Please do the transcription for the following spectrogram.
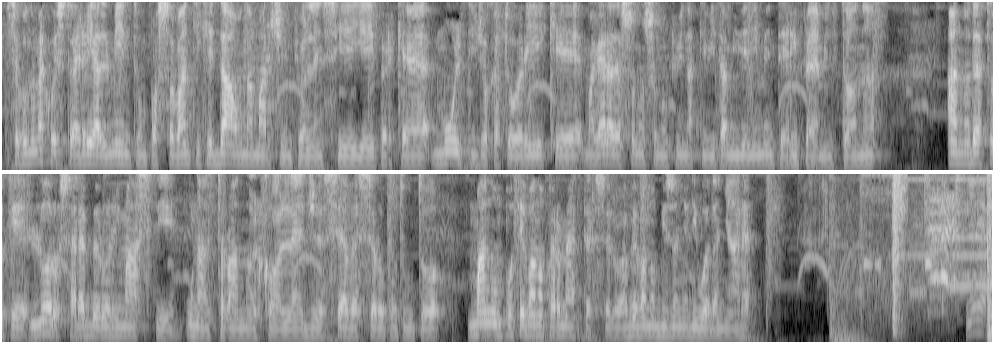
secondo me questo è realmente un passo avanti che dà una marcia in più all'NCAA perché molti giocatori che magari adesso non sono più in attività, mi viene in mente Rip Hamilton, hanno detto che loro sarebbero rimasti un altro anno al college se avessero potuto, ma non potevano permetterselo, avevano bisogno di guadagnare. It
